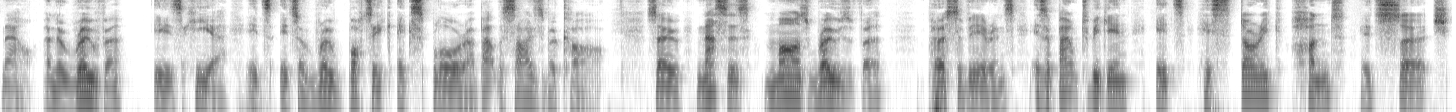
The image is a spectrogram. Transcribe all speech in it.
Now, and the rover is here. It's it's a robotic explorer about the size of a car. So NASA's Mars rover Perseverance is about to begin its historic hunt, its search,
